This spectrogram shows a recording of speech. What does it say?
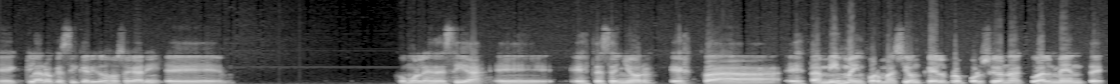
Eh, claro que sí, querido José Gari. Eh, como les decía, eh, este señor, esta, esta misma información que él proporciona actualmente,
